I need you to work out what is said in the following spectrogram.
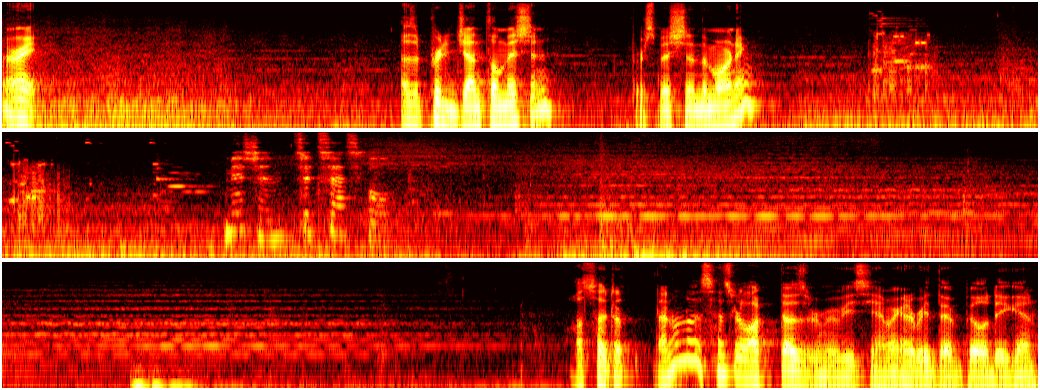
All right. That was a pretty gentle mission. First mission of the morning. Also, I don't, I don't know if sensor lock does remove ECM. I gotta read the ability again.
